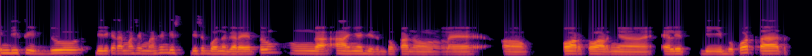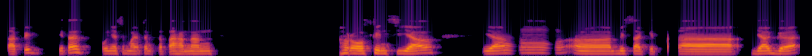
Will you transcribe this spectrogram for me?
individu diri kita masing-masing di, di sebuah negara itu nggak hanya ditentukan oleh uh, keluar-keluarnya elit di ibu kota, tapi kita punya semacam ketahanan provinsial yang uh, bisa kita jaga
